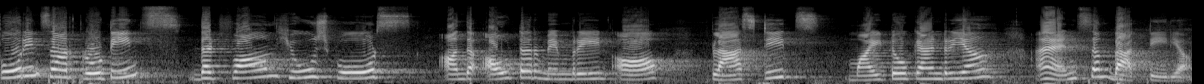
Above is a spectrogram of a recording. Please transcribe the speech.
Porins are proteins that form huge pores on the outer membrane of plastids, mitochondria and some bacteria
